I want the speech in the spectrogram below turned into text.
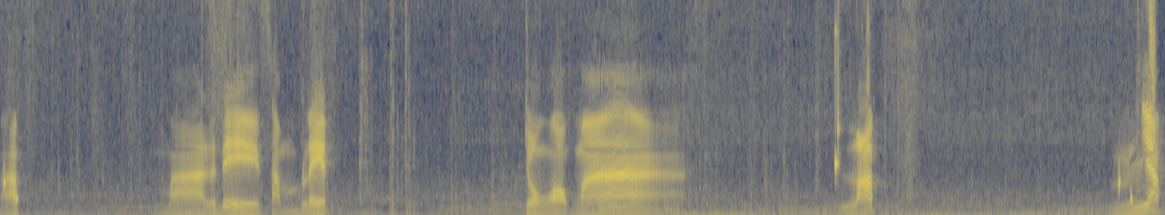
ครับมาแล้วเด้สำเร็จ จงออกมา รับยับ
